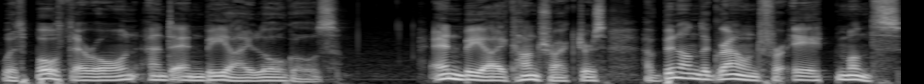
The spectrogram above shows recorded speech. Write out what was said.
with both their own and NBI logos. NBI contractors have been on the ground for eight months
